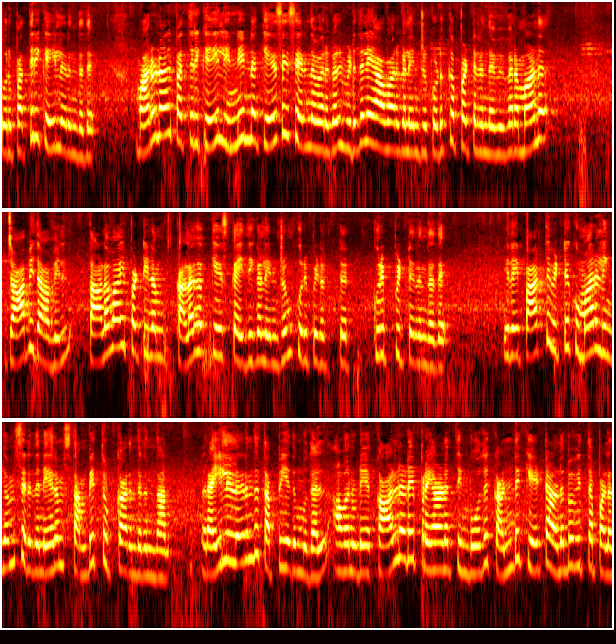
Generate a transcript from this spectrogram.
ஒரு பத்திரிகையில் இருந்தது. மறுநாள் பத்திரிகையில் இன்னின்ன கேஸை சேர்ந்தவர்கள் விடுதலை ஆவார்கள் என்று கொடுக்கப்பட்டிருந்த விவரமான ஜாபிதாவில் தளவாய்ப்பட்டினம் கழக கேஸ் கைதிகள் என்றும் குறிப்பிட்டு குறிப்பிட்டிருந்தது. இதை பார்த்துவிட்டு குமாரலிங்கம் சிறிது நேரம் ஸ்தம்பித்து உட்கார்ந்திருந்தான். ரயிலிலிருந்து தப்பியது முதல் அவனுடைய கால்நடை பிரயாணத்தின் போது கண்டு கேட்டு அனுபவித்த பல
